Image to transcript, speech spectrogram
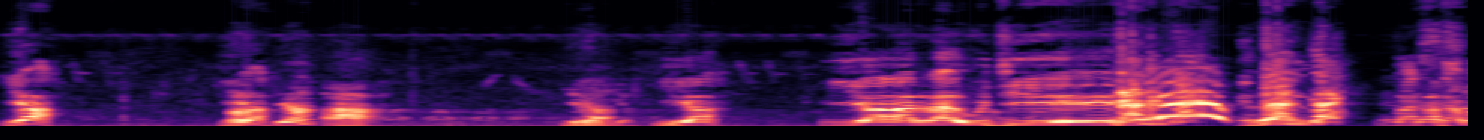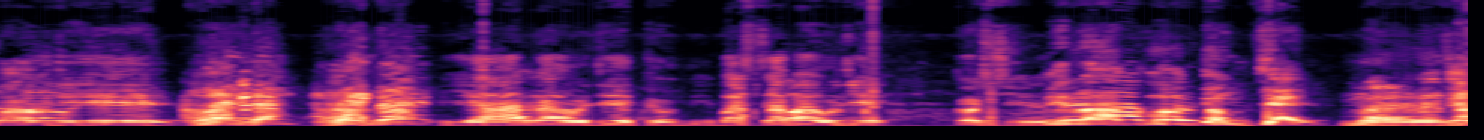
Ya. Ya. Ah. Ya. Ya. Rauji. Rangdak. Basa Ya Rauji तुम्ही बसा भाऊजी कशी मी राखो तुमचे मर्जे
